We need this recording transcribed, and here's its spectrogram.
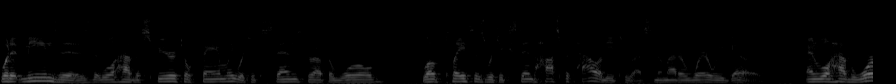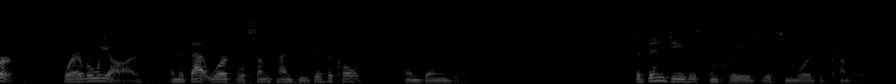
What it means is that we'll have a spiritual family which extends throughout the world. We'll have places which extend hospitality to us no matter where we go. And we'll have work wherever we are, and that that work will sometimes be difficult and dangerous. But then Jesus concludes with some words of comfort.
